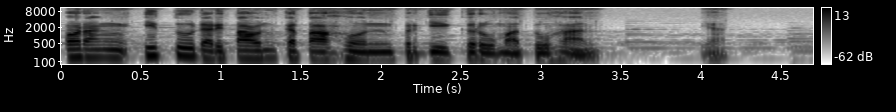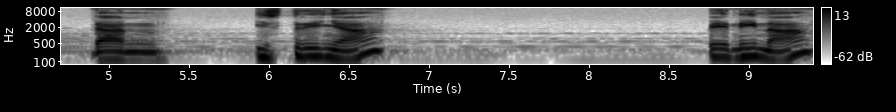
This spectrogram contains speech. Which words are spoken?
Orang itu dari tahun ke tahun pergi ke rumah Tuhan. Dan istrinya Penina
